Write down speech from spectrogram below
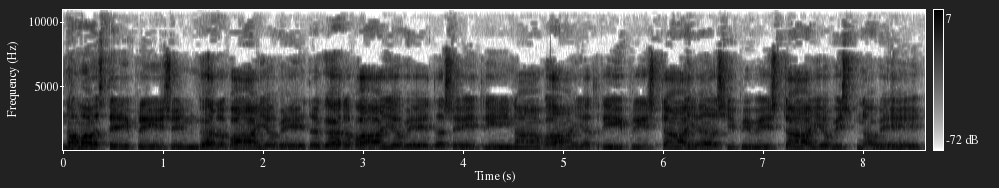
नमस्ते प्रेषिन्गर्भाय वेदगर्भाय वेदसे त्रीनाभाय त्रिपृष्ठाय शिपिविष्टाय विष्णवे।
